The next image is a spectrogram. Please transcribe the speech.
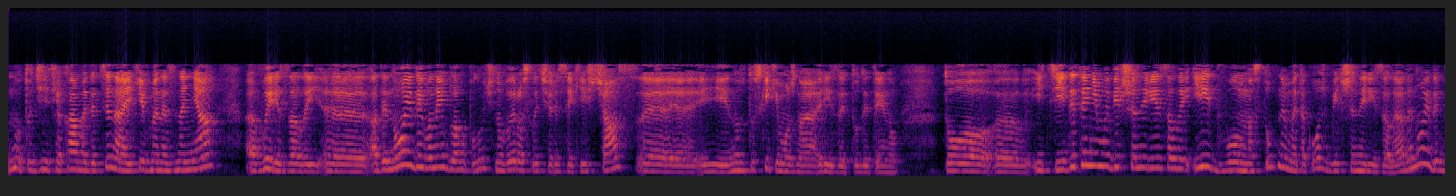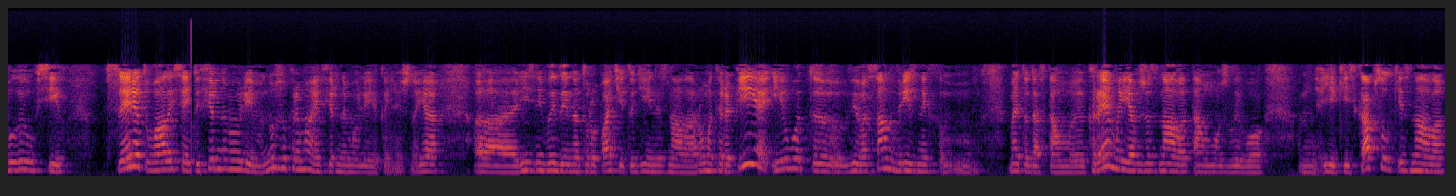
ну тоді яка медицина, які в мене знання. Вирізали е, аденоїди, вони благополучно виросли через якийсь час. е, І ну то скільки можна різати ту дитину? То е, і цій дитині ми більше не різали, і двом наступним ми також більше не різали. Аденоїди були у всіх. Все рятувалися ефірними оліями. Ну, зокрема, ефірними оліями, звісно. Я е, різні види натуропатії тоді не знала. Ароматерапія і от е, Вівасан в різних методах там креми я вже знала, там, можливо, якісь капсулки знала.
